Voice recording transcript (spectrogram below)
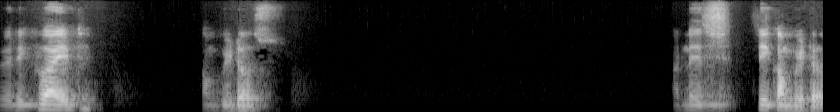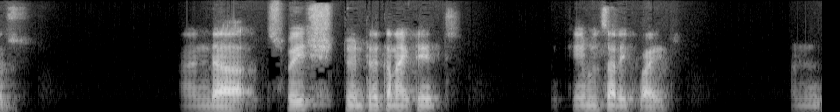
We required computers. At least three computers. And uh, switch to interconnect it cables are required. And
